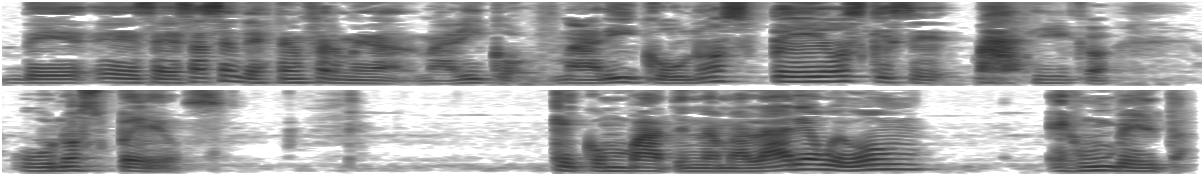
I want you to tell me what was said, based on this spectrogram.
de, eh, se deshacen de esta enfermedad. Marico, marico, unos peos que se... Marico, unos peos que combaten la malaria, huevón, es un beta.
